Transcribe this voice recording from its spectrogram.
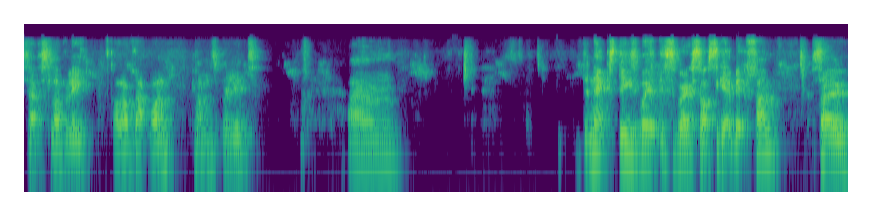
So that's lovely. I love that one. That one's brilliant. Um, the next, these where this is where it starts to get a bit fun. So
